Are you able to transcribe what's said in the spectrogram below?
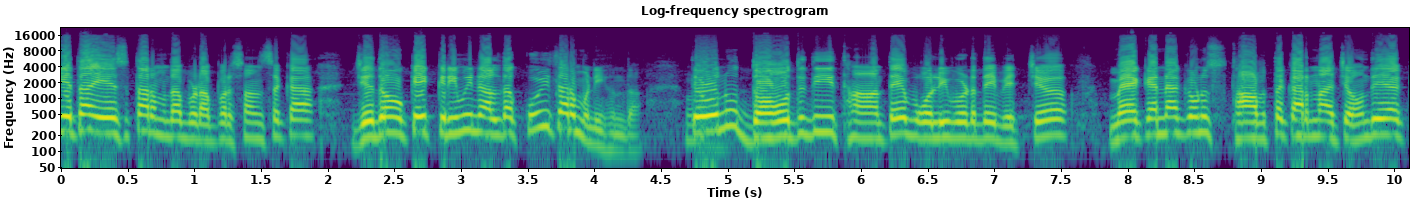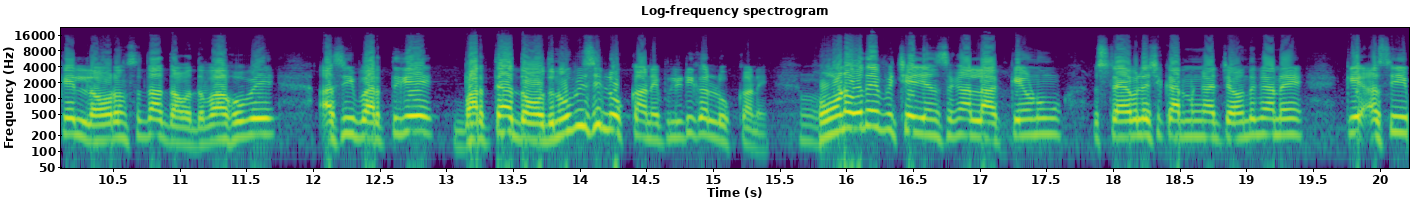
ਕਿ ਇਹ ਤਾਂ ਇਸ ਧਰਮ ਦਾ ਬੜਾ ਪ੍ਰਸ਼ੰਸਕ ਆ। ਜਦੋਂ ਕਿ ਕ੍ਰਿਮੀਨਲ ਦਾ ਕੋਈ ਧਰਮ ਨਹੀਂ ਹੁੰਦਾ। ਤੇ ਉਹਨੂੰ ਦੌਦ ਦੀ ਥਾਂ ਤੇ ਬਾਲੀਵੁੱਡ ਦੇ ਵਿੱਚ ਮੈਂ ਕਹਿੰਦਾ ਕਿ ਉਹਨੂੰ ਸਥਾਪਿਤ ਕਰਨਾ ਚਾਹੁੰਦੇ ਆ ਕਿ ਲਾਰੈਂਸ ਦਾ ਦਬਦਬਾ ਹੋਵੇ। ਅਸੀਂ ਵਰਤੀਏ ਵਰਤਿਆ ਦੌਦ ਨੂੰ ਵੀ ਸੀ ਲੋਕਾਂ ਨੇ ਪੋਲੀਟੀਕਲ ਲੋਕਾਂ ਨੇ। ਹੁਣ ਉਹਦੇ ਪਿੱਛੇ ਏਜੰਸੀਆਂ ਲੱਗ ਕੇ ਉਹਨੂੰ ਸਟੈਬਲਿਸ਼ ਕਰਨੀਆਂ ਚਾਹੁੰਦੀਆਂ ਨੇ ਕਿ ਅਸੀਂ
